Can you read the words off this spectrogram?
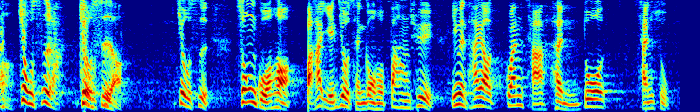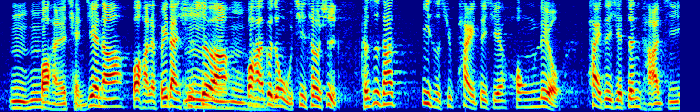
哦，就是啦，就是哦，就是。中国哈把它研究成功后放上去，因为它要观察很多参数，嗯哼，包含了潜舰啊，包含了飞弹试射啊，嗯包含各种武器测试。可是他一直去派这些轰六，派这些侦察机，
